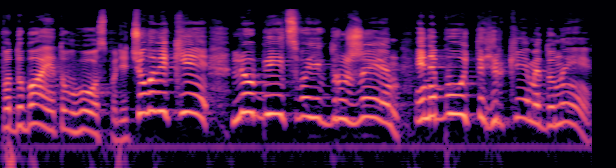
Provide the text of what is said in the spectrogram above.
подобає то в Господі. Чоловіки, любіть своїх дружин і не будьте гіркими до них.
